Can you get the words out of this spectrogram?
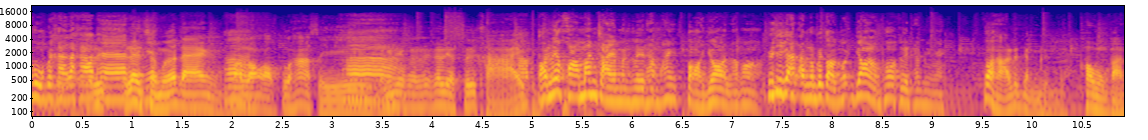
ถูกไปขายราคาแพงเล่นเสมอแดงอ่ามมาลองออกตัว5สีอ่าอย่างนี้ก็เรียกซื้อขายครับตอนนี้ความมั่นใจมันเลยทำให้ต่อยอดแล้วพ่อวิธีการเอาเงินไปต่อยอดของพ่อคือทำยังไง ก็หาเล่นอย่างอื่นไงเข้าวงการ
